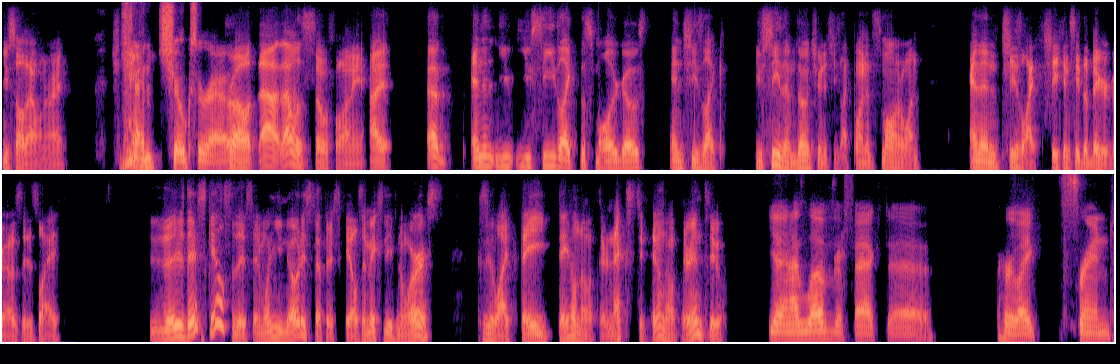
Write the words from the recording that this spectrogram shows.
You saw that one, right? She- and chokes her out. bro that that was so funny i uh, and then you you see like the smaller ghost and she's like you see them don't you and she's like pointing at the smaller one and then she's like she can see the bigger ghost is like there's there's scales to this and when you notice that there's scales it makes it even worse because you're like they they don't know what they're next to they don't know what they're into Yeah, and I love the fact uh her like friend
